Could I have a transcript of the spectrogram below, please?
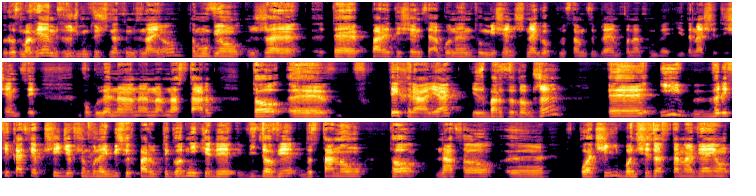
rozmawiałem z ludźmi, którzy się na tym znają, to mówią, że te parę tysięcy abonentów miesięcznego, plus tam zebrałem ponad 11 tysięcy w ogóle na, na, na start, to tych realiach jest bardzo dobrze i weryfikacja przyjdzie w ciągu najbliższych paru tygodni, kiedy widzowie dostaną to, na co wpłacili, bądź się zastanawiają, E,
